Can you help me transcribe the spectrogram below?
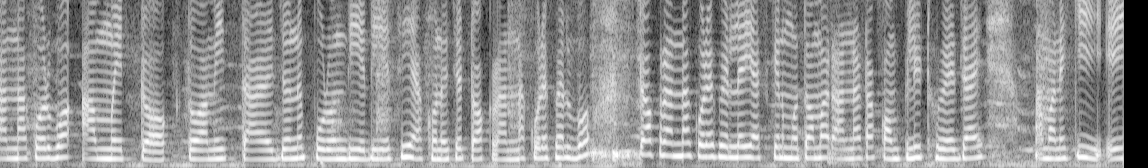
রান্না করব আমের টক। তো আমি তার জন্য পোড়ন দিয়ে দিয়েছি, এখন হচ্ছে টক রান্না করে ফেলব। টক রান্না করে ফেললেই আজকের মতো আমার রান্নাটা কমপ্লিট হয়ে যায়। মানে কি, এই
